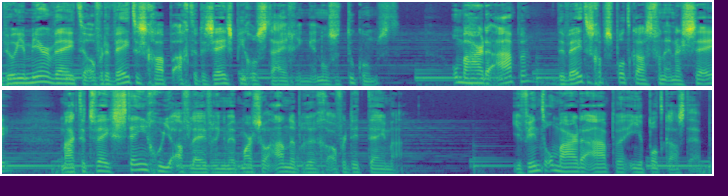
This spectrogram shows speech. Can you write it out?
Wil je meer weten over de wetenschap achter de zeespiegelstijging en onze toekomst? Onbehaarde apen, de wetenschapspodcast van NRC, maakte twee steengoede afleveringen met Marcel Aandebrug over dit thema. Je vindt Onbehaarde apen in je podcast-app.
